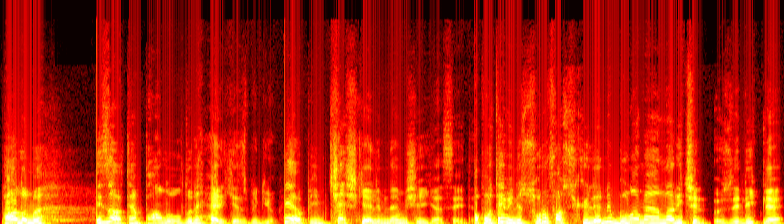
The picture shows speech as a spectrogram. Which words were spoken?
Pahalı mı? E zaten pahalı olduğunu herkes biliyor. Ne yapayım keşke elimden bir şey gelseydi. Apotemi'nin soru fasiküllerini bulamayanlar için özellikle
